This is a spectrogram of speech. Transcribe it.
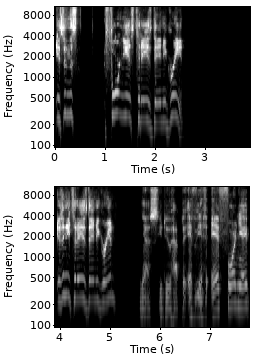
Isn't this Fournier is today's Danny Green. Isn't he today's Danny Green? Yes, you do have to. If if, if Fournier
